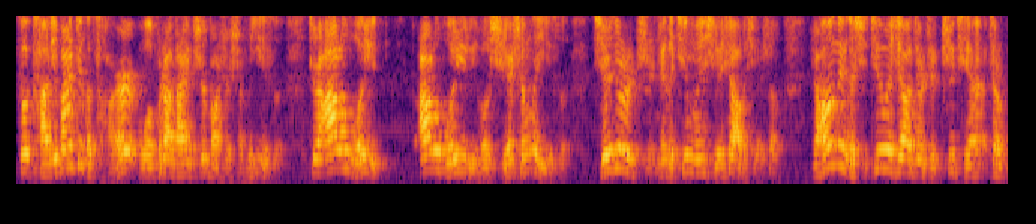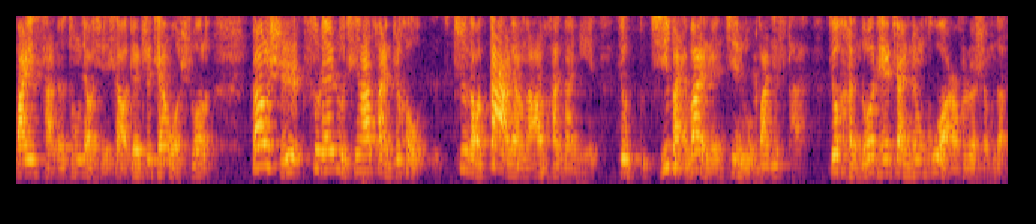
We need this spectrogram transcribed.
就塔利班这个词儿，我不知道大家知不知道是什么意思，就是阿拉伯语阿拉伯语里头学生的意思，其实就是指这个经文学校的学生。然后那个经文学校就是之前就是巴基斯坦的宗教学校，这之前我说了，当时苏联入侵阿富汗之后，制造大量的阿富汗难民，就几百万人进入巴基斯坦。就很多这些战争孤儿或者什么的，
